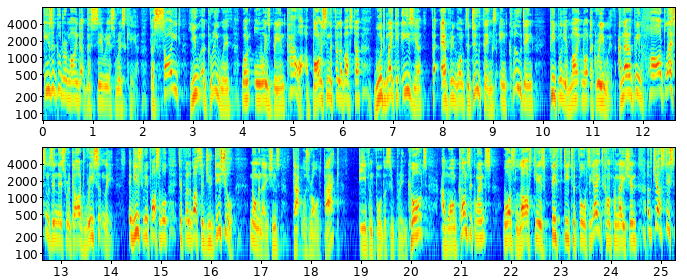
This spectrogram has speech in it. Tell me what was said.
is a good reminder of the serious risk here. The side you agree with won't always be in power. Abolishing the filibuster would make it easier for everyone to do things, including people you might not agree with. And there have been hard lessons in this regard recently. It used to be possible to filibuster judicial nominations. That was rolled back, even for the Supreme Court. And one consequence was last year's 50 to 48 confirmation of Justice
